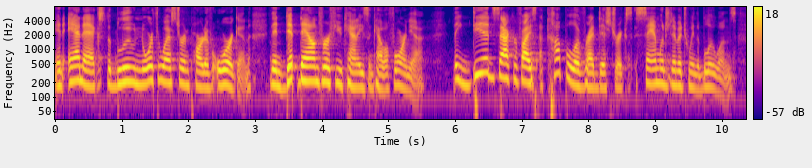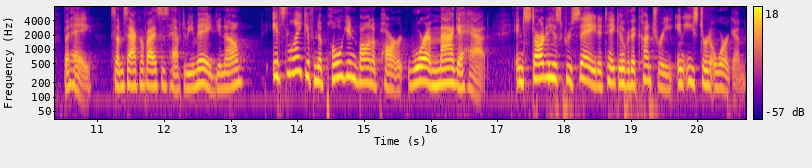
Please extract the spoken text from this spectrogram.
and annexed the blue northwestern part of Oregon, then dipped down for a few counties in California. They did sacrifice a couple of red districts sandwiched in between the blue ones, but hey, some sacrifices have to be made, you know? It's like if Napoleon Bonaparte wore a MAGA hat and started his crusade to take over the country in eastern Oregon.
